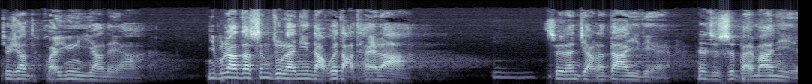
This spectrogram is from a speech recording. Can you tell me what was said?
就像怀孕一样的呀。你不让它生出来，你哪会打胎啦？嗯。虽然讲的大一点，那只是白蚂蚁。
